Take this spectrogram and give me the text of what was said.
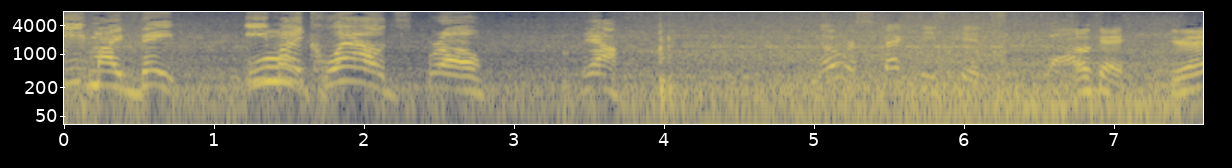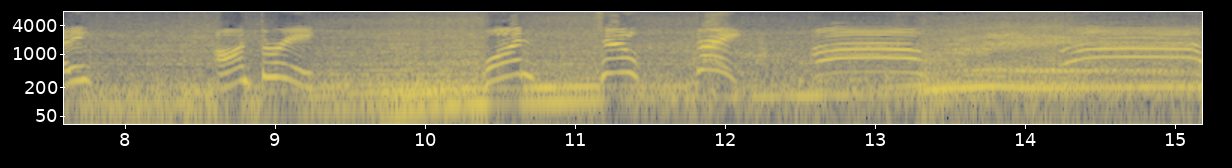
Eat my vape. Eat Ooh. my clouds, bro. Yeah. no respect these kids. Okay, you ready? On three. One, two, three. Oh! Oh!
